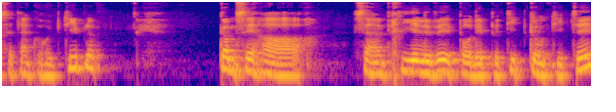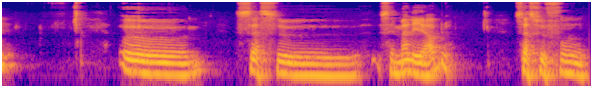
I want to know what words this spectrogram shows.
c'est incorruptible. Comme c'est rare c'est un prix élevé pour des petites quantités, euh, ça c'est malléable, ça se fond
